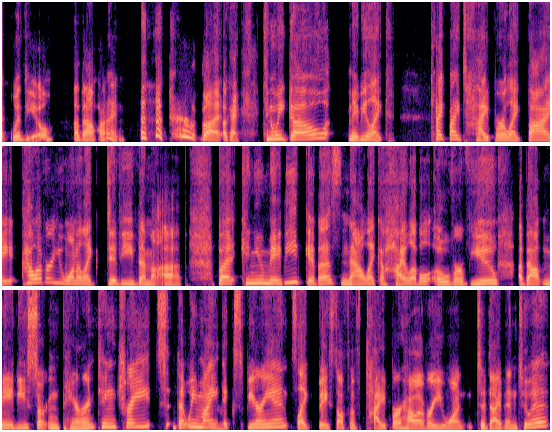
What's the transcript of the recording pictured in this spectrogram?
would with you about mine. But okay. Can we go maybe like type by type or like by however you want to like divvy them up. But can you maybe give us now like a high level overview about maybe certain parenting traits that we might mm-hmm. experience, like based off of type or however you want to dive into it?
